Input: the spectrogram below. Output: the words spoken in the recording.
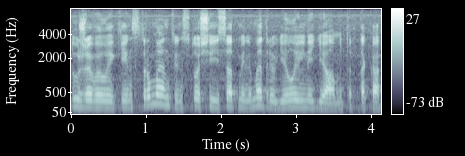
дуже великий інструмент, він 160 мм ділильний діаметр, така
